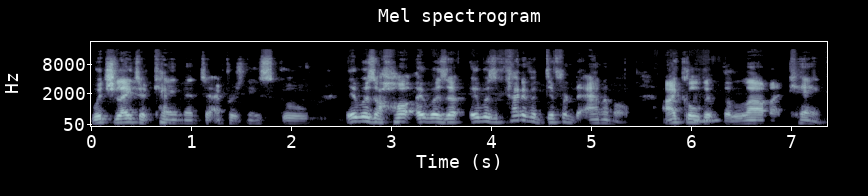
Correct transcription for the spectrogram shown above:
which later came into Emperor's New School. It was a hot. It was a. It was kind of a different animal. I called it the Llama King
